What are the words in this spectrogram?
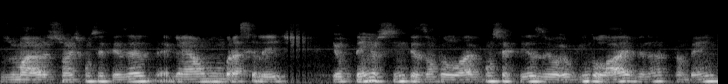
um dos maiores sonhos com certeza é, é ganhar um bracelete. Eu tenho sim tesão pelo live, com certeza, eu, eu vim do live, né, também,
